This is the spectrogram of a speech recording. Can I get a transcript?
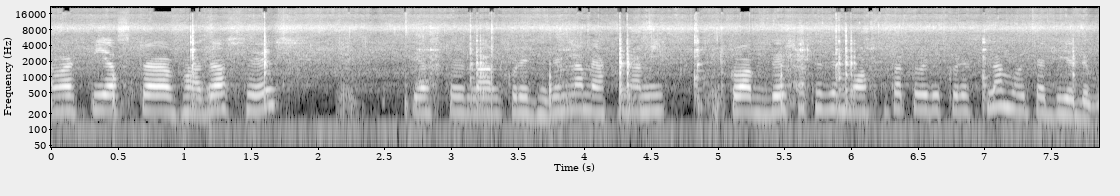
আমার পেঁয়াজটা ভাজা শেষ। পেঁয়াজটা লাল করে ভেজে নিলাম। এখন আমি টক দইয়ের সাথে যে মশলাটা তৈরি করেছিলাম, ওইটা দিয়ে দেব।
